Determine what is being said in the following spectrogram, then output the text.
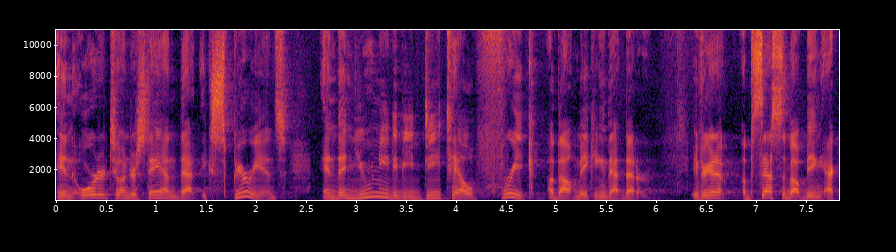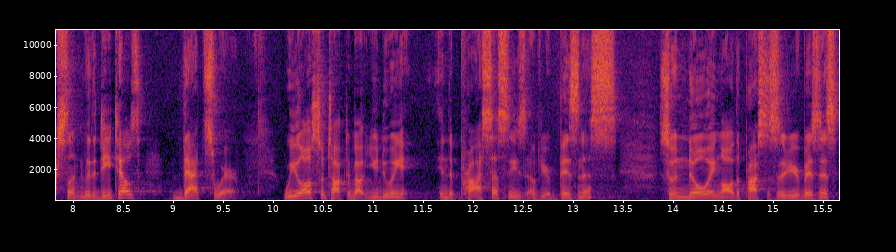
in order to understand that experience, and then you need to be detail freak about making that better. If you're gonna obsess about being excellent with the details, that's where. We also talked about you doing it in the processes of your business. So, knowing all the processes of your business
